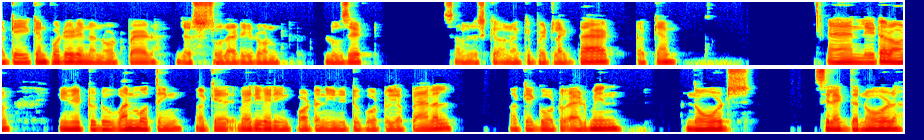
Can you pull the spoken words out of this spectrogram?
Okay you can put it in a notepad just so that you don't lose it. So i'm just gonna keep it like that okay? And later on you need to do one more thing okay? Very very important you need to go to your panel okay? Go to admin nodes select the node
